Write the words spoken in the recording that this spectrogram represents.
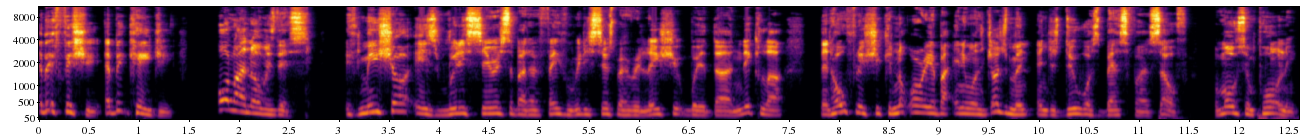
a bit fishy, a bit cagey. All I know is this if Meisha is really serious about her faith and really serious about her relationship with uh, Nicola, then hopefully she can not worry about anyone's judgment and just do what's best for herself. But most importantly,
